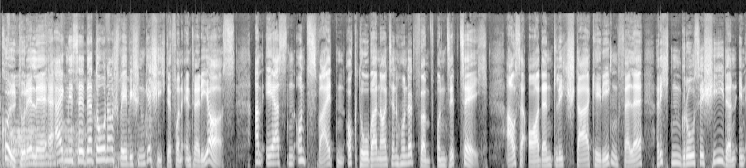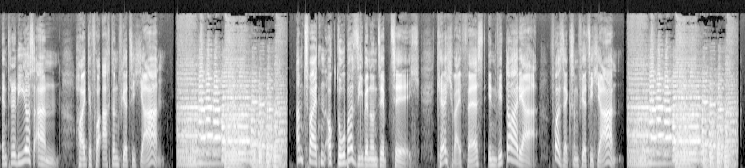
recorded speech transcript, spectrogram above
Kulturelle Ereignisse der donauschwäbischen Geschichte von Entre Rios. Am 1. und 2. Oktober 1975. Außerordentlich starke Regenfälle richten große Schieden in Entre Rios an. Heute vor 48 Jahren. Am 2. Oktober 77. Kirchweihfest in Vitoria. Vor 46 Jahren.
